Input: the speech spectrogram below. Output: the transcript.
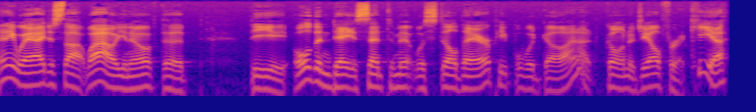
Anyway, I just thought, wow, you know, if the the olden days sentiment was still there, people would go, "I'm not going to jail for a Kia."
